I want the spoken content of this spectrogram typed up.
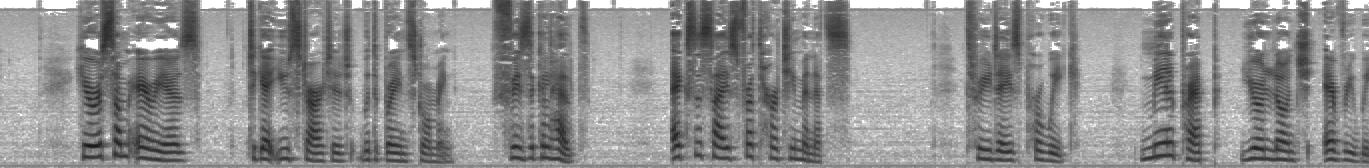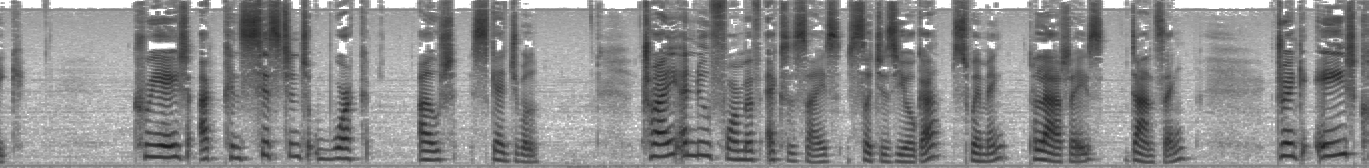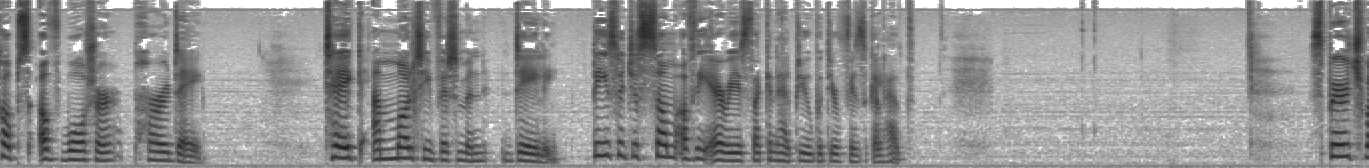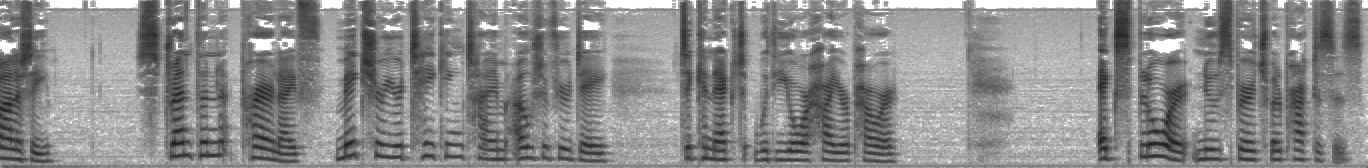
Here are some areas to get you started with brainstorming physical health, exercise for 30 minutes, three days per week. Meal prep your lunch every week. Create a consistent workout schedule. Try a new form of exercise such as yoga, swimming, Pilates, dancing. Drink eight cups of water per day. Take a multivitamin daily. These are just some of the areas that can help you with your physical health. Spirituality. Strengthen prayer life. Make sure you're taking time out of your day to connect with your higher power. Explore new spiritual practices.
